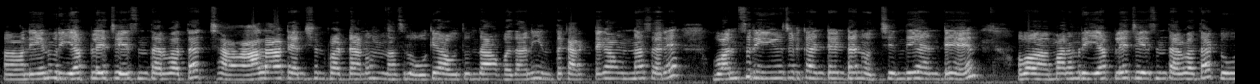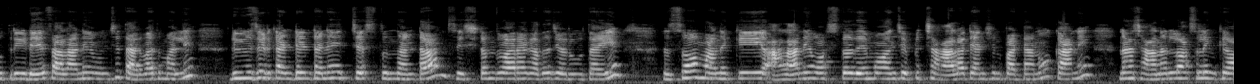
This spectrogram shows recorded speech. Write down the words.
నేను రీఅప్లై చేసిన తర్వాత చాలా టెన్షన్ పడ్డాను. అసలు ఓకే అవుతుందా అవ్వదా అని ఇంత కరెక్ట్గా ఉన్నా సరే వన్స్ రీయూజ్డ్ కంటెంట్ అని వచ్చింది అంటే మనం రీఅప్లై చేసిన తర్వాత టూ త్రీ డేస్ అలానే ఉంచి తర్వాత మళ్ళీ రియూజ్డ్ కంటెంట్ అనే ఇచ్చేస్తుందంట సిస్టమ్ ద్వారా కదా జరుగుతాయి. సో మనకి అలానే వస్తుందేమో అని చెప్పి చాలా టెన్షన్ పడ్డాను. కానీ నా ఛానల్లో అసలు ఇంకా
